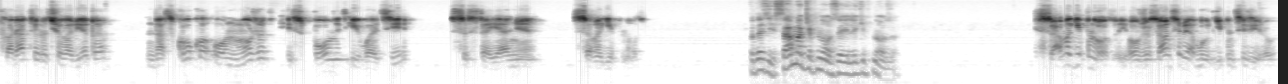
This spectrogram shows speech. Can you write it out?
характера человека, насколько он может исполнить и войти в состояние самогипноза. Подожди, самогипноза или гипноза? Самогипноза. Он же сам себя будет гипнотизировать.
